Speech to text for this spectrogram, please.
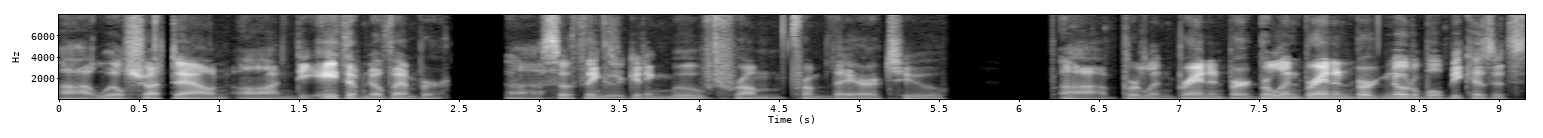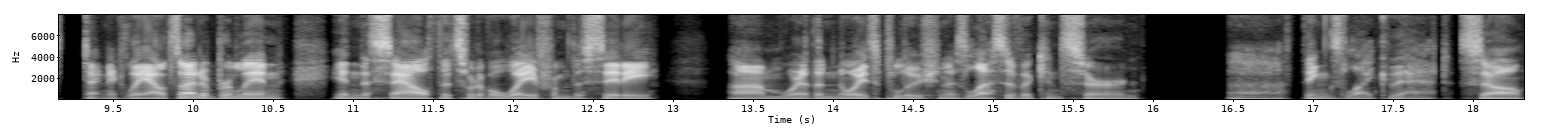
uh, will shut down on the 8th of November. Uh, so things are getting moved from from there to uh, Berlin Brandenburg. Berlin Brandenburg notable because it's technically outside of Berlin in the south. It's sort of away from the city, um, where the noise pollution is less of a concern. Uh, things like that. So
